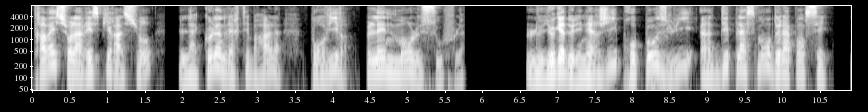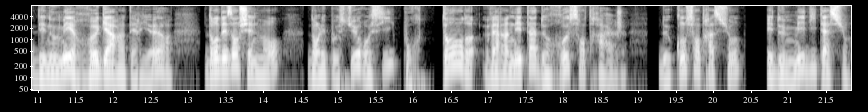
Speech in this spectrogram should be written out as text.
travaille sur la respiration, la colonne vertébrale, pour vivre pleinement le souffle. Le yoga de l'énergie propose, lui, un déplacement de la pensée, dénommé regard intérieur, dans des enchaînements, dans les postures aussi, pour tendre vers un état de recentrage, de concentration et de méditation.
